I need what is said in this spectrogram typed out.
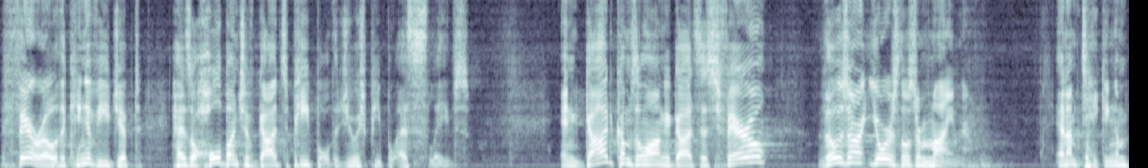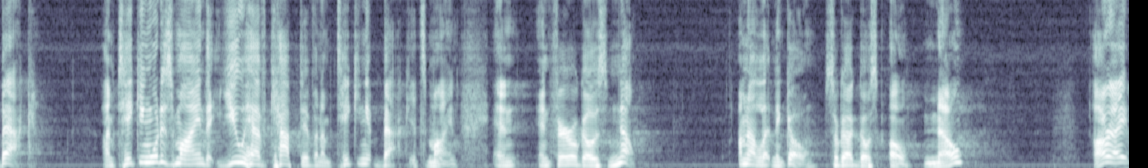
Pharaoh, the king of Egypt, has a whole bunch of God's people, the Jewish people, as slaves. And God comes along and God says, Pharaoh, those aren't yours, those are mine. And I'm taking them back. I'm taking what is mine that you have captive and I'm taking it back. It's mine. And, and Pharaoh goes, No, I'm not letting it go. So God goes, Oh, no? All right,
